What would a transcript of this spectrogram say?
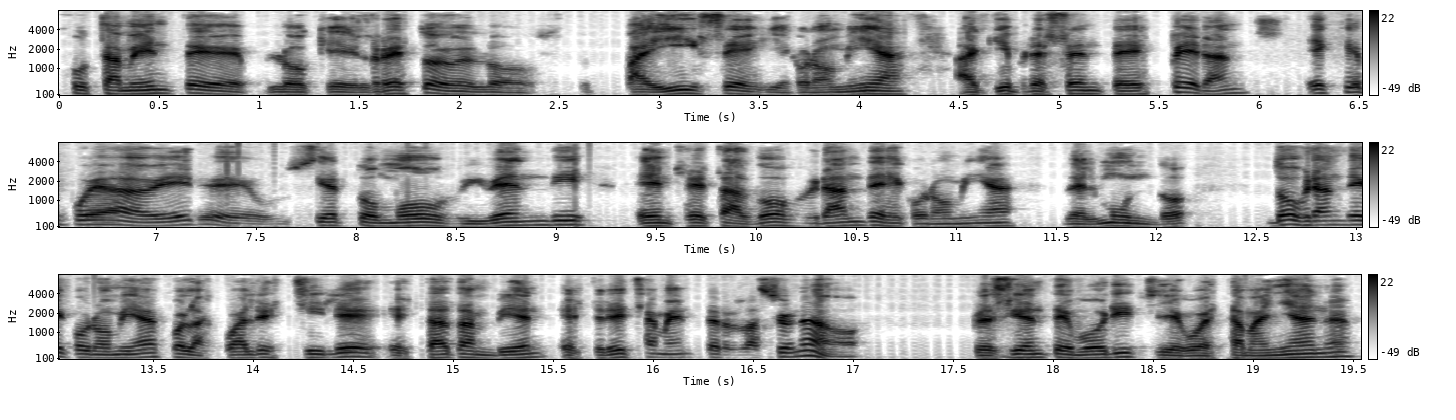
justamente lo que el resto de los países y economías aquí presentes esperan es que pueda haber eh, un cierto modus vivendi entre estas dos grandes economías del mundo, dos grandes economías con las cuales Chile está también estrechamente relacionado. Presidente Boric llegó esta mañana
